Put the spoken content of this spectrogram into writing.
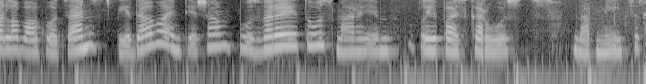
ar labāko cenu piedāvājumu tiešām uzvarēja tos mēriem liepais karostas darbnīcas.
